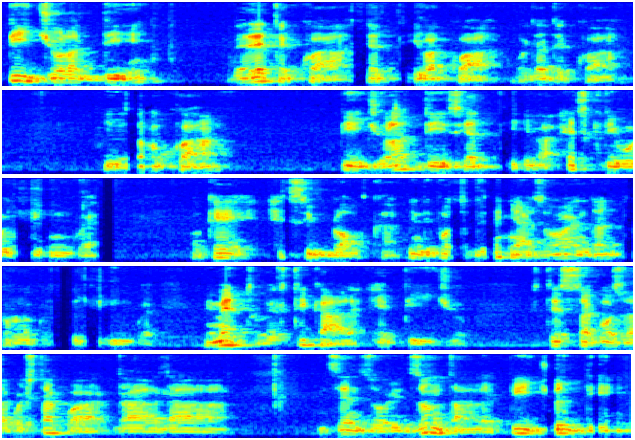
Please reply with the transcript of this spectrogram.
pigiola D. Vedete qua si attiva qua guardate qua quindi sono qua, pigio la D, si attiva e scrivo 5, ok? E si blocca, quindi posso disegnare solamente attorno a questo 5. Mi metto verticale e pigio. Stessa cosa da questa qua, da, da, in senso orizzontale, pigio D,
